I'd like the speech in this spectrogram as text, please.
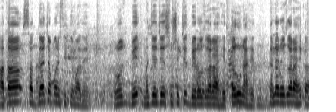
आता सध्याच्या परिस्थितीमध्ये रोज बे म्हणजे जे सुशिक्षित बेरोजगार आहेत तरुण आहेत त्यांना रोजगार आहे का?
